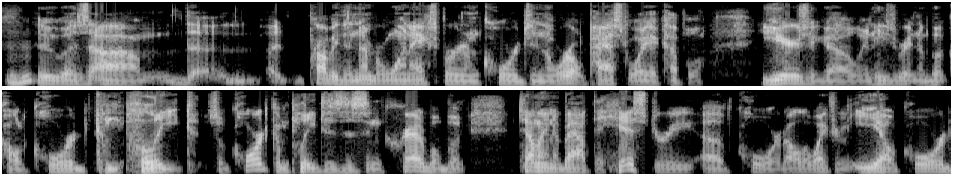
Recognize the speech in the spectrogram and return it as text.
mm-hmm. who was um, the uh, probably the number one expert on cords in the world. Passed away a couple years ago, and he's written a book called Cord Complete. So, Cord Complete is this incredible book telling about the history of cord, all the way from E.L. Cord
